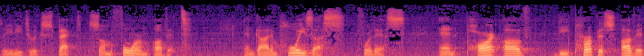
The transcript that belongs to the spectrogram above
So you need to expect some form of it. And God employs us for this. And part of the purpose of it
